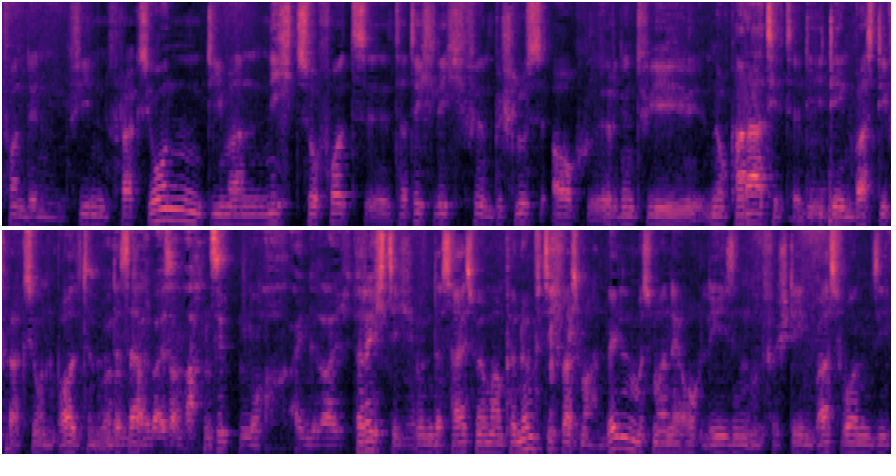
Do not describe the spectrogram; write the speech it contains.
von den vielen Fraktionen, die man nicht sofort äh, tatsächlich für einen Beschluss auch irgendwie noch parat hätte, die Ideen, was die Fraktionen wollten. Und das teilweise am 8.7. noch eingereicht. Richtig. Und das heißt, wenn man vernünftig was machen will, muss man ja auch lesen und verstehen, was wollen sie,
